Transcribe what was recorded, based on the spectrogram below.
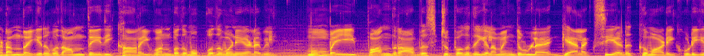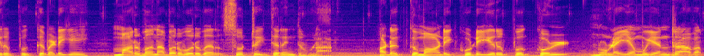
கடந்த இருபதாம் தேதி காலை ஒன்பது முப்பது மணி அளவில் மும்பை பாந்திரா வெஸ்ட் பகுதியில் அமைந்துள்ள கேலக்ஸி அடுக்குமாடி குடியிருப்புக்கு வெளியே மர்ம நபர் ஒருவர் சுற்றி தெரிந்துள்ளார். அடுக்குமாடி குடியிருப்புக்குள் நுழைய முயன்ற அவர்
